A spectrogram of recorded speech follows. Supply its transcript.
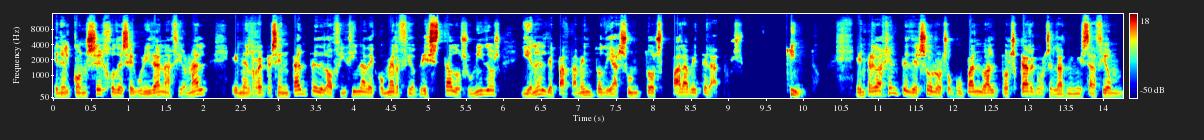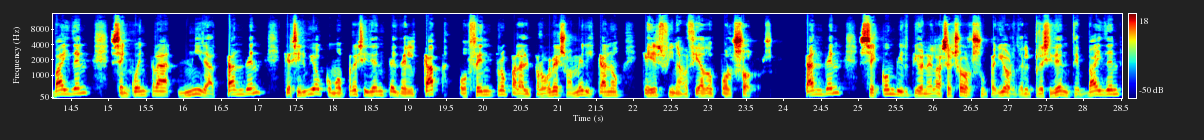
en el Consejo de Seguridad Nacional, en el representante de la Oficina de Comercio de Estados Unidos y en el Departamento de Asuntos para Veteranos. Quinto, entre la gente de Soros ocupando altos cargos en la administración Biden se encuentra Nira Tanden, que sirvió como presidente del CAP o Centro para el Progreso Americano, que es financiado por Soros. Tanden se convirtió en el asesor superior del presidente Biden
